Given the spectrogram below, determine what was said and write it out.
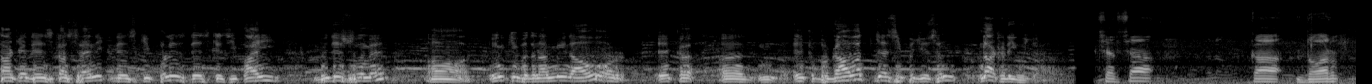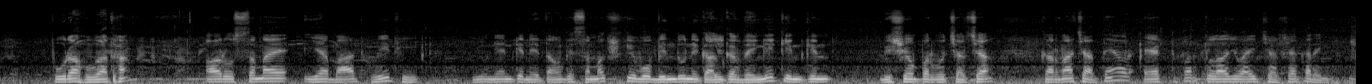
ताकि देश का सैनिक, देश की पुलिस, देश के सिपाही विदेशों में इनकी बदनामी ना हो और एक एक बगावत जैसी पोजीशन ना खड़ी हो जाए। चर्चा का दौर पूरा हुआ था और उस समय यह बात हुई थी यूनियन के नेताओं के समक्ष कि वो बिंदु निकाल कर देंगे किन किन विषयों पर वो चर्चा करना चाहते हैं और एक्ट पर क्लॉज वाइज चर्चा करेंगे।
